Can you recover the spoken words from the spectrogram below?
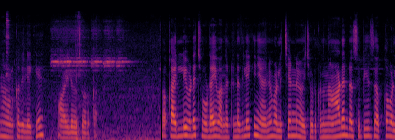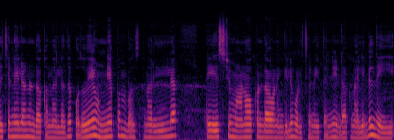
നമ്മൾക്കതിലേക്ക് ഓയിൽ ഒഴിച്ച് കൊടുക്കാം. അപ്പോൾ കല്ലിവിടെ ചൂടായി വന്നിട്ടുണ്ട്. അതിലേക്ക് ഞാൻ വെളിച്ചെണ്ണ ഒഴിച്ച് കൊടുക്കണം. നാടൻ റെസിപ്പീസൊക്കെ വെളിച്ചെണ്ണയിലാണ് ഉണ്ടാക്കുന്നത് നല്ലത്. പൊതുവേ ഉണ്ണിയപ്പം നല്ല ടേസ്റ്റ് മണമൊക്കെ ഉണ്ടാവണമെങ്കിൽ വെളിച്ചെണ്ണയിൽ തന്നെ ഉണ്ടാക്കണം. അല്ലെങ്കിൽ നെയ്യ്.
